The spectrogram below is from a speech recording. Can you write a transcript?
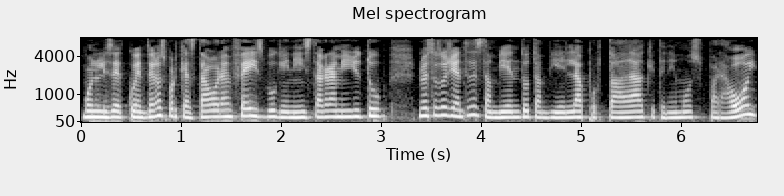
Bueno, Lizeth, cuéntenos porque hasta ahora en Facebook, en Instagram y YouTube, nuestros oyentes están viendo también la portada que tenemos para hoy.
